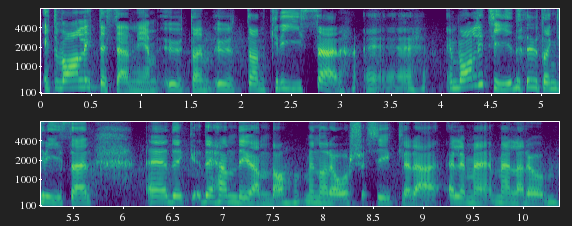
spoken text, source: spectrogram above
ett vanligt decennium utan, utan kriser. Eh, en vanlig tid utan kriser. Eh, det, det händer ju ändå med några års cykler där, eller med mellanrum.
